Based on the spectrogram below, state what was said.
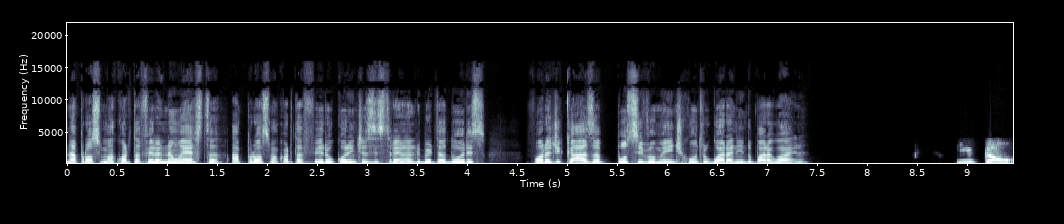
na próxima quarta-feira, não esta, a próxima quarta-feira, o Corinthians estreia na Libertadores, fora de casa, possivelmente contra o Guarani do Paraguai, né? Então,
